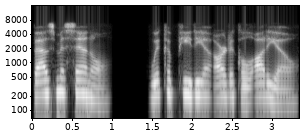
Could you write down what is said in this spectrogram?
Basmisanil, Wikipedia article audio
